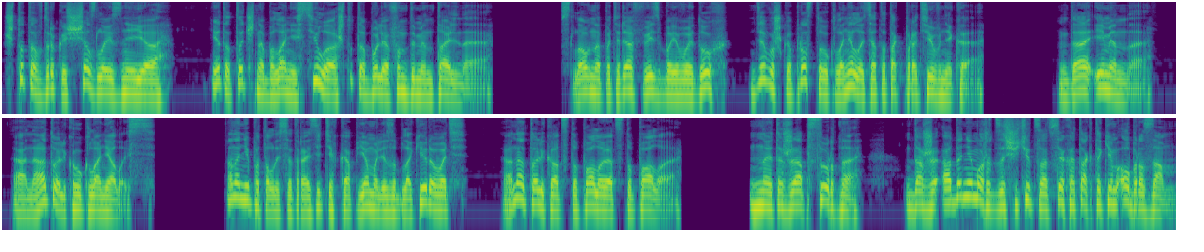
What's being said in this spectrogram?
Что-то вдруг исчезло из неё, это точно была не сила, а что-то более фундаментальное. Словно потеряв весь боевой дух, девушка просто уклонялась от атак противника. Да, именно. Она только уклонялась. Она не пыталась отразить их копьем или заблокировать, она только отступала и отступала. Но это же абсурдно! Даже Ада не может защититься от всех атак таким образом!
